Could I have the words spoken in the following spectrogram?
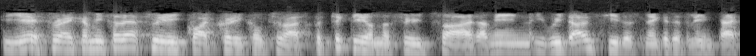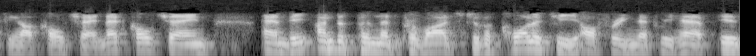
Yes, Rick. I mean, so that's really quite critical to us, particularly on the food side. I mean, we don't see this negatively impacting our cold chain. That cold chain and the underpin that provides to the quality offering that we have is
